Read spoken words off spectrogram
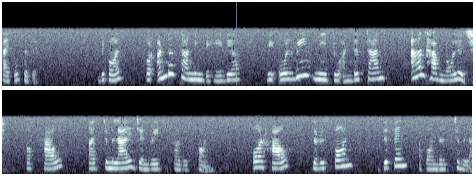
psychophysics. Because for understanding behavior, we always need to understand and have knowledge of how a stimuli generates a response or how the response depends upon the stimuli.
